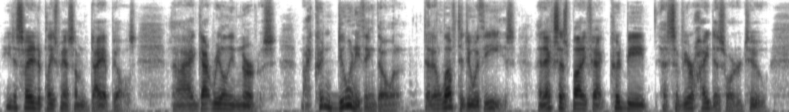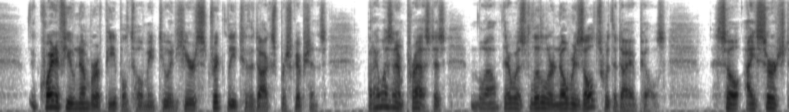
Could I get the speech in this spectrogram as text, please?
he decided to place me on some diet pills. I got really nervous. I couldn't do anything, though, that I love to do with ease. And excess body fat could be a severe height disorder, too. Quite a few number of people told me to adhere strictly to the doc's prescriptions. But I wasn't impressed, as, well, there was little or no results with the diet pills. So I searched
